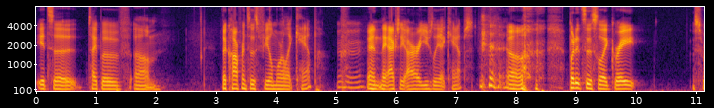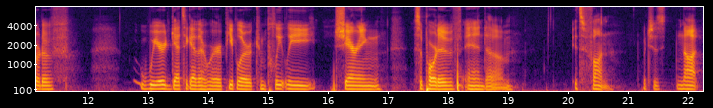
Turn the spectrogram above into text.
It's a type of. Um, the conferences feel more like camp, and they actually are usually at camps. uh, but it's this like great sort of weird get together where people are completely sharing, supportive, and um, it's fun, which is not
